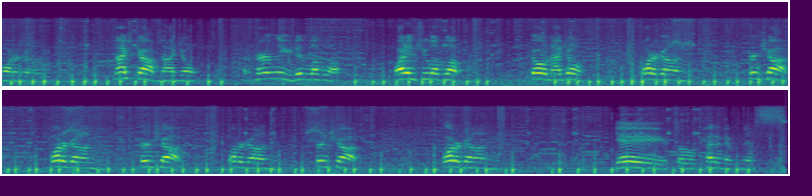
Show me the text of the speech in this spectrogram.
Water Gun. Nice job, Nigel. But apparently you didn't level up. Why didn't you level up? Go, Nigel. Water Gun. String Shot. Water Gun. String Shot. Water Gun. String Shot. Water Gun. Yay, for repetitiveness.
